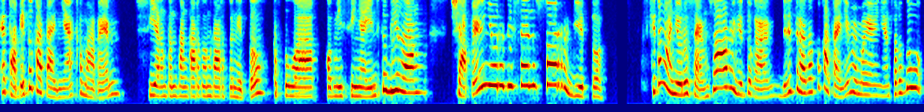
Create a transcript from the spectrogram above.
Eh tapi itu katanya kemarin siang tentang kartun-kartun itu ketua komisinya ini tuh bilang siapa yang nyuruh disensor gitu. Terus kita nggak nyuruh sensor gitu kan. Jadi ternyata tuh katanya memang yang nyensor tuh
